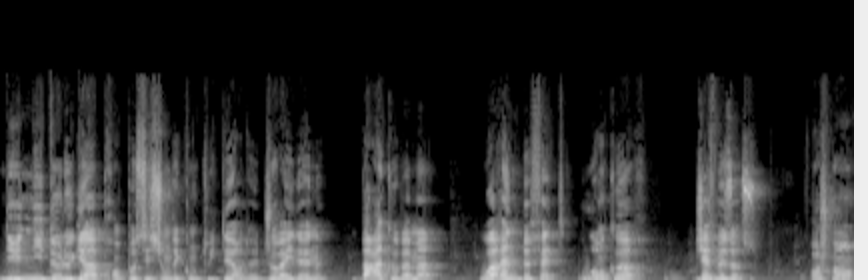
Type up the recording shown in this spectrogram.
Ni une ni deux, le gars prend possession des comptes Twitter de Joe Biden, Barack Obama, Warren Buffett ou encore Jeff Bezos. Franchement,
